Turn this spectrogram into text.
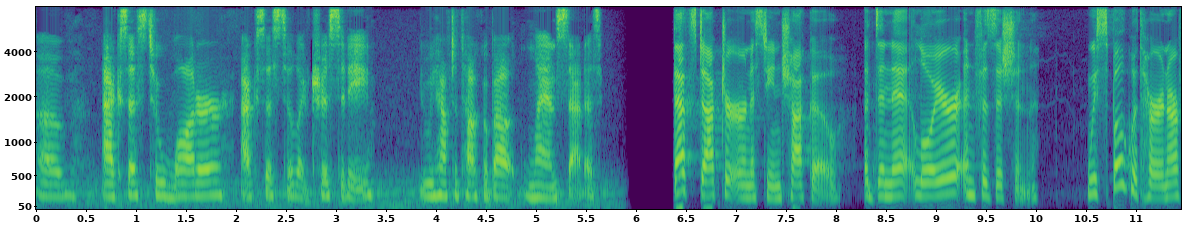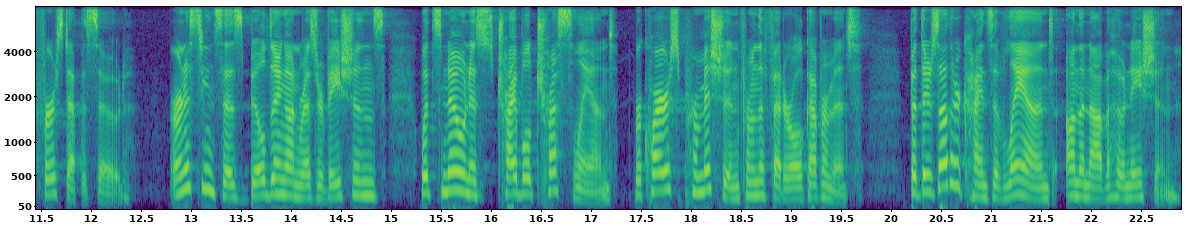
of access to water, access to electricity, we have to talk about land status. That's Dr. Ernestine Chaco, a Dene lawyer and physician. We spoke with her in our first episode. Ernestine says building on reservations, what's known as tribal trust land, requires permission from the federal government. But there's other kinds of land on the Navajo Nation.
